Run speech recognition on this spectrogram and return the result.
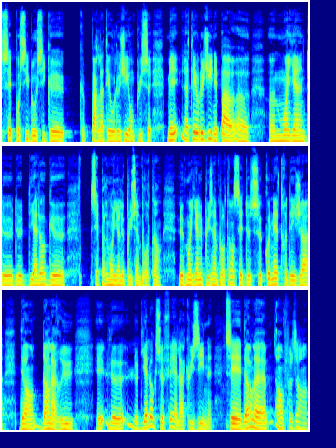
c'est possible aussi que par la théologie on puisse. Mais la théologie n'est pas euh, un moyen de, dialogue euh, c'est pas le moyen le plus important. Le moyen le plus important, c'est de se connaître déjà dans, dans la rue. Et le, dialogue se fait à la cuisine. C'est dans la, en faisant,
